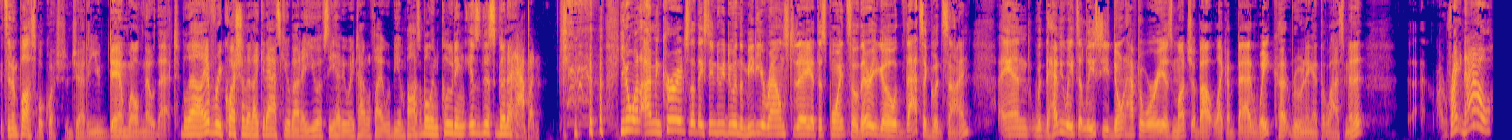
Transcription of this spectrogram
It's an impossible question, Chad, and you damn well know that. Well, every question that I could ask you about a UFC heavyweight title fight would be impossible, including is this going to happen? you know what? I'm encouraged that they seem to be doing the media rounds today at this point, so there you go. That's a good sign. And with the heavyweights, at least, you don't have to worry as much about like a bad weight cut ruining at the last minute. Right now,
